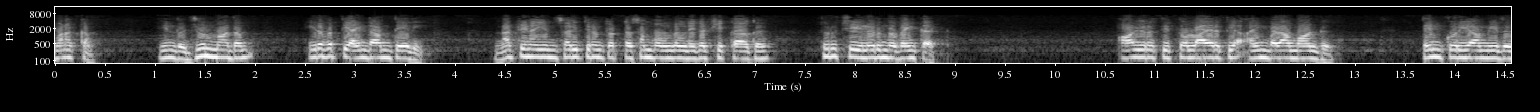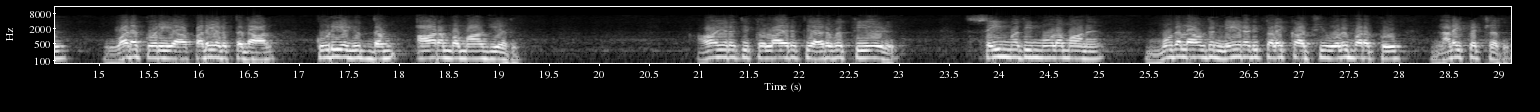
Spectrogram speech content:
வணக்கம். இன்று ஜூன் மாதம் இருபத்தி ஐந்தாம் தேதி. நற்றினையின் சரித்திரம் தொட்ட சம்பவங்கள் நிகழ்ச்சிக்காக திருச்சியிலிருந்து வெங்கட். ஆயிரத்தி தொள்ளாயிரத்தி ஐம்பதாம் ஆண்டு தென்கொரியா மீது வடகொரியா படையெடுத்ததால் கொரிய யுத்தம் ஆரம்பமாகியது. ஆயிரத்தி தொள்ளாயிரத்தி அறுபத்தி ஏழு செய்மதி மூலமான முதலாவது நேரடி தொலைக்காட்சி ஒளிபரப்பு நடைபெற்றது.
